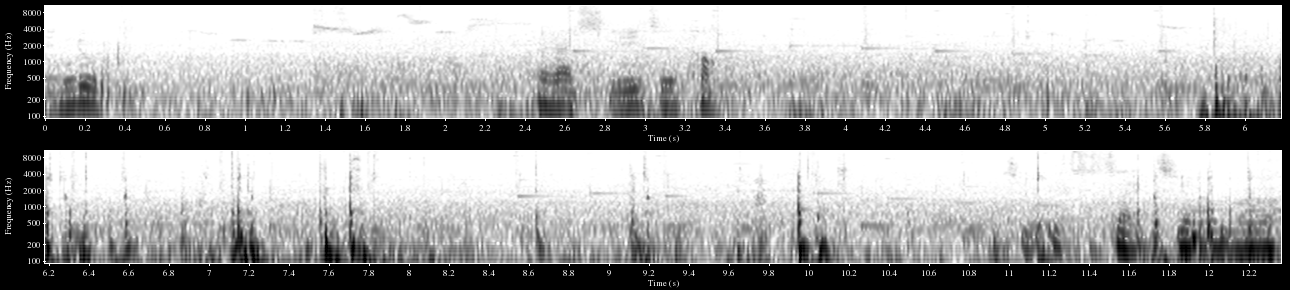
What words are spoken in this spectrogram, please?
沿路大概十一只炮，一直在叫吗？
